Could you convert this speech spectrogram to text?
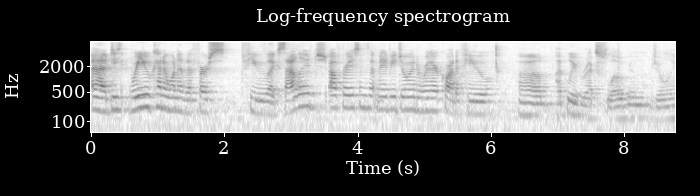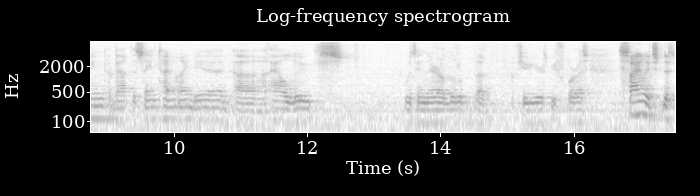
Uh, do you, were you kind of one of the first few like silage operations that maybe joined, or were there quite a few? Um, I believe Rex Logan joined about the same time I did. Uh, Al Lutz was in there a little, uh, a few years before us. Silage just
